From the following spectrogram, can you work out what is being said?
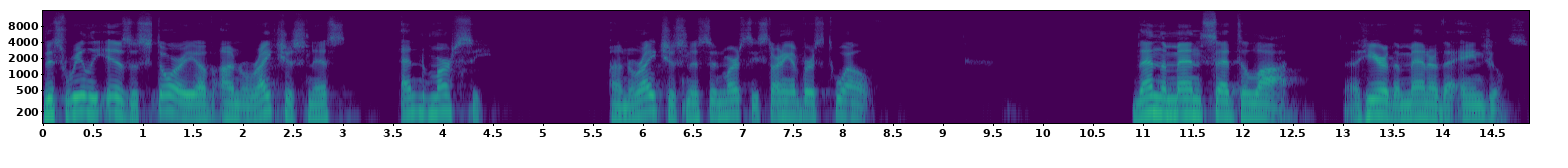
This really is a story of unrighteousness and mercy. Unrighteousness and mercy, starting at verse 12. Then the men said to Lot, uh, Here the men are the angels.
